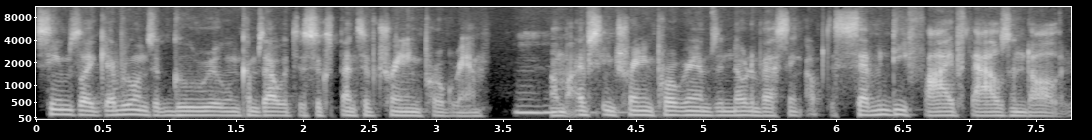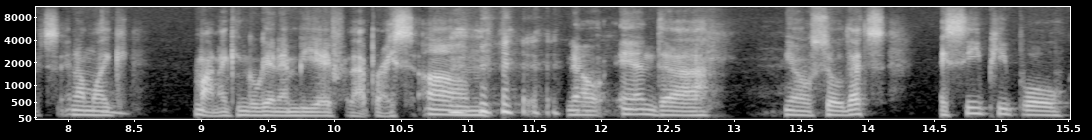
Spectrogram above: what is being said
seems like everyone's a guru and comes out with this expensive training program. Mhm. Um, I've seen training programs in note investing up to seventy-five thousand dollars, and I'm like, come on, I can go get an MBA for that price. Um, you know, and uh, you know, so that's I see people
